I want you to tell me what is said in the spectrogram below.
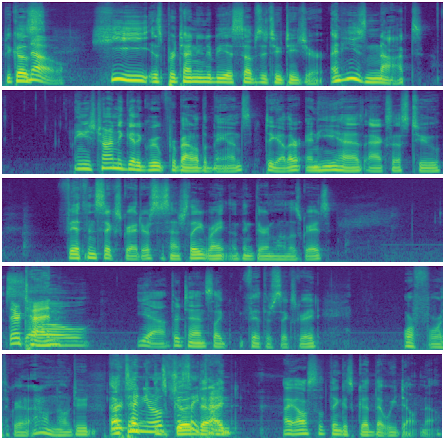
because No. he is pretending to be a substitute teacher and he's not. And he's trying to get a group for Battle of the Bands together and he has access to fifth and sixth graders, essentially, right? I think they're in one of those grades. They're 10. Yeah, they're 10. It's like fifth or sixth grade. or fourth grade. I don't know, dude. They're I 10-year-olds, just good say that 10. I, I also think it's good that we don't know.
